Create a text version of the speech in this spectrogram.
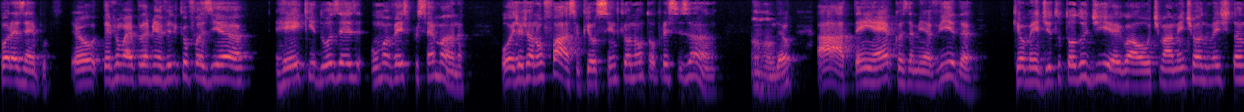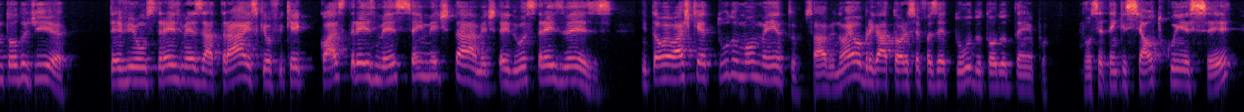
por exemplo, eu teve uma época da minha vida que eu fazia reiki duas vezes, uma vez por semana. Hoje eu já não faço, porque eu sinto que eu não estou precisando. Uhum. Entendeu? Ah, tem épocas da minha vida que eu medito todo dia, igual ultimamente eu ando meditando todo dia. Teve uns três meses atrás que eu fiquei quase três meses sem meditar, meditei duas, três vezes. Então eu acho que é tudo momento, sabe? Não é obrigatório você fazer tudo todo o tempo. Você tem que se autoconhecer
